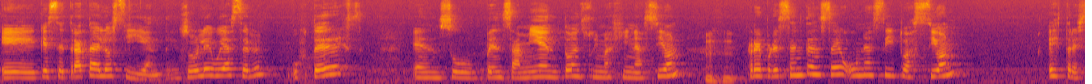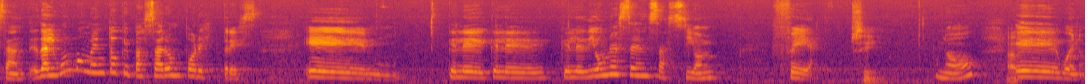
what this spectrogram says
eh, que se trata de lo siguiente. Yo le voy a hacer, ustedes en su pensamiento, en su imaginación, represéntense una situación estresante, de algún momento que pasaron por estrés, eh, que, le, que, le, que, le, dio una sensación fea. Sí. ¿No? Ah. bueno,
